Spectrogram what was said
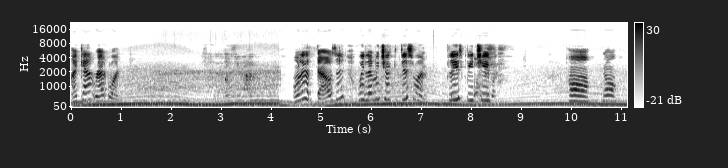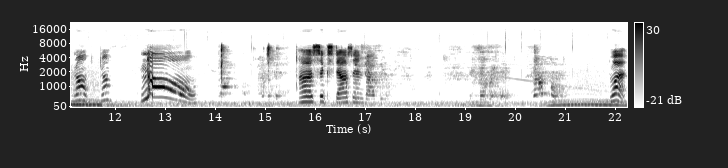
I can't rent one. Only a thousand? Wait, let me check this one. Please be cheap. Oh, no, no, no. No! Uh, 6,000. Six thousand. It's so per day. No. What?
